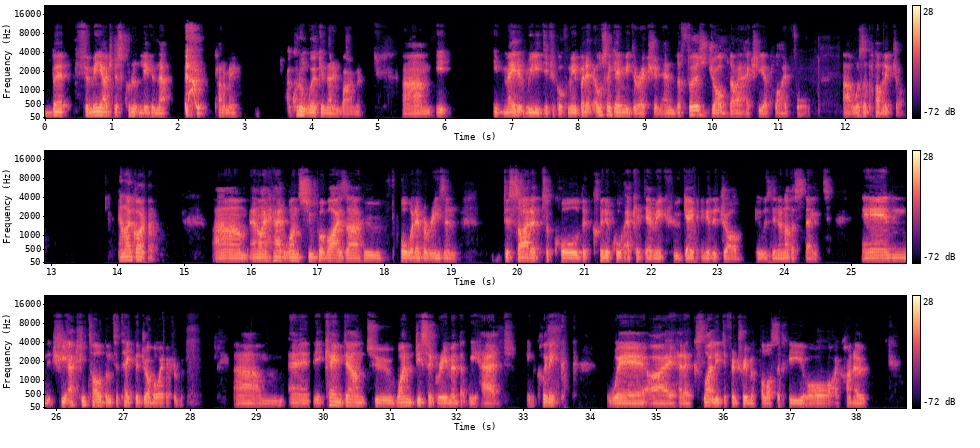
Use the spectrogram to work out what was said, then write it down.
but for me, I just couldn't live in that. pardon me. I couldn't work in that environment. Um, it it made it really difficult for me, but it also gave me direction. And the first job that I actually applied for uh, was a public job, and I got it. Um, and I had one supervisor who, for whatever reason, decided to call the clinical academic who gave me the job. It was in another state, and she actually told them to take the job away from me. Um, and it came down to one disagreement that we had in clinic where I had a slightly different treatment philosophy, or I kind of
